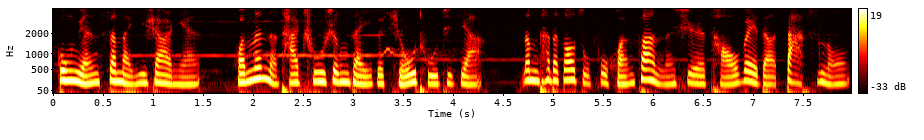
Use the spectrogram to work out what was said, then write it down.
公元三百一十二年，桓温呢，他出生在一个囚徒之家。那么他的高祖父桓范呢，是曹魏的大司农，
